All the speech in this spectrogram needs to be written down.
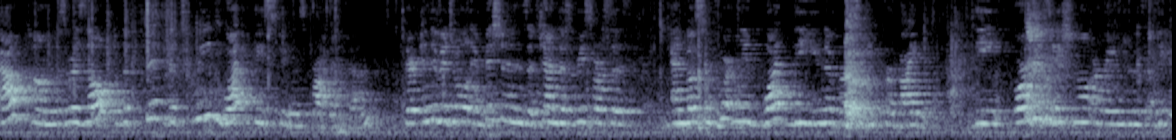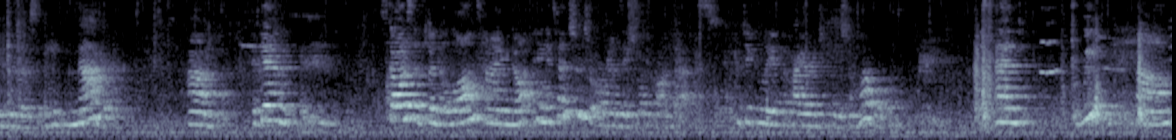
outcome, was a result of the fit between what these students brought with them their individual ambitions, agendas, resources, and most importantly, what the university provided. The organizational arrangements of the university mattered. Um, again, scholars have spent a long time not paying attention to organizational context, particularly at the higher education level. And we found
